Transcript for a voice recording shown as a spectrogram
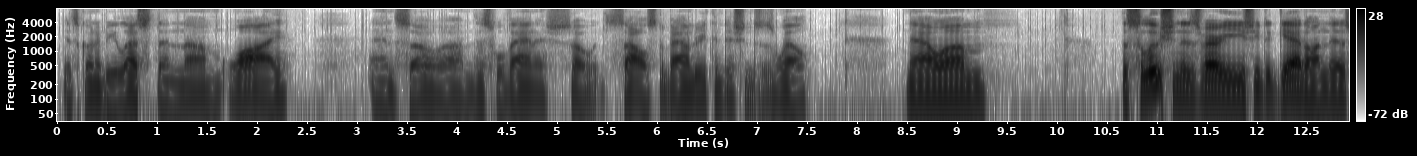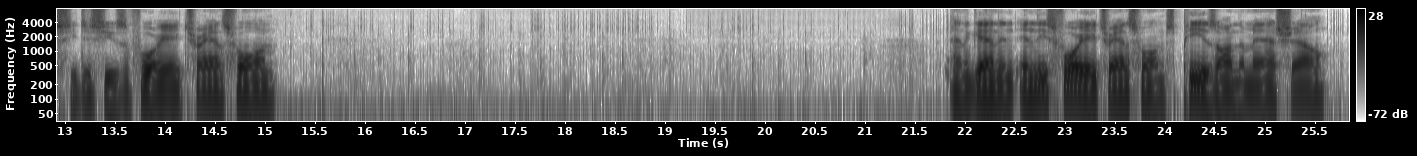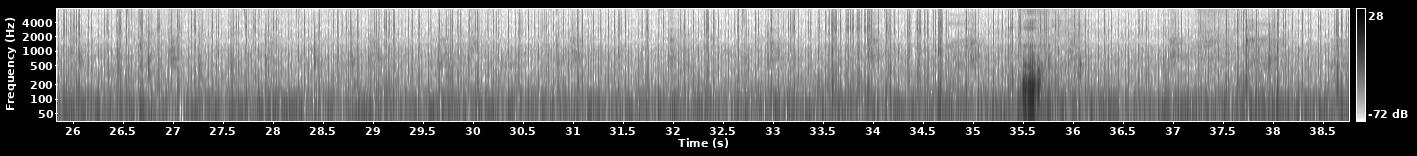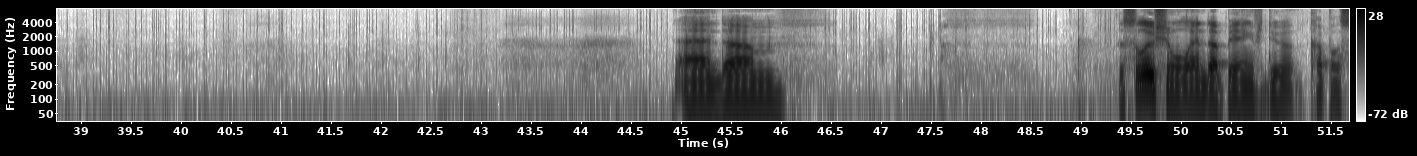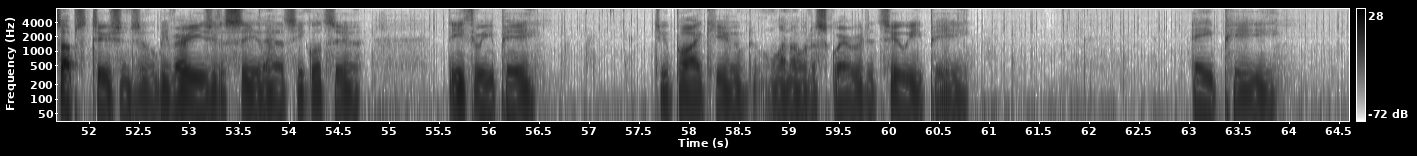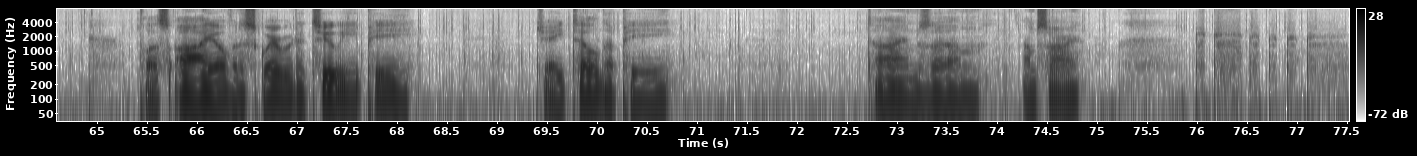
it's going to be less than um, y, and so um, this will vanish. So it solves the boundary conditions as well. Now, um, the solution is very easy to get on this. You just use a Fourier transform. And again, in, in these Fourier transforms, P is on the mass shell. And um, the solution will end up being, if you do a couple of substitutions, it will be very easy to see that it's equal to d3p 2 pi cubed 1 over the square root of 2 ep ap plus i over the square root of 2 ep j tilde p times um, I'm sorry.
